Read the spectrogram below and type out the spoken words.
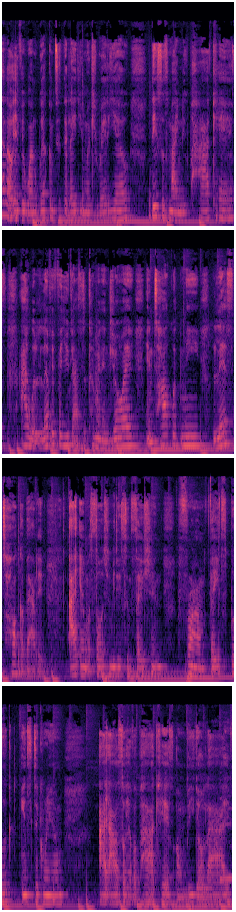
Hello, everyone. Welcome to the Lady Munch Radio. This is my new podcast. I would love it for you guys to come and enjoy and talk with me. Let's talk about it. I am a social media sensation from Facebook, Instagram. I also have a podcast on Bigo Live.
